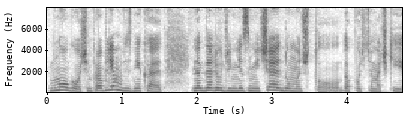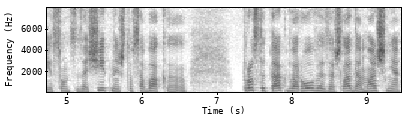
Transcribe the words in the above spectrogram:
много очень проблем возникает. Иногда люди не замечают, думают, что, допустим, очки солнцезащитные, что собака просто так дворовая зашла домашняя.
